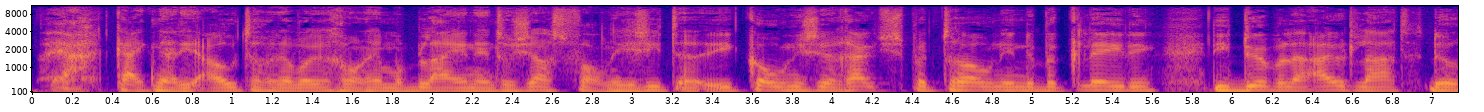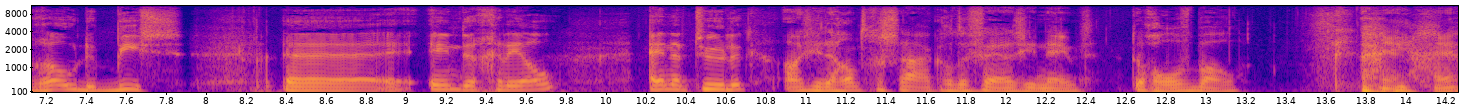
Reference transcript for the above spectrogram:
Nou ja, kijk naar die auto, daar word je gewoon helemaal blij en enthousiast van. Je ziet de iconische ruitjespatroon in de bekleding, die dubbele uitlaat, de rode bies eh, in de grill. En natuurlijk, als je de handgezakelde versie neemt, de golfbal. Ja?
